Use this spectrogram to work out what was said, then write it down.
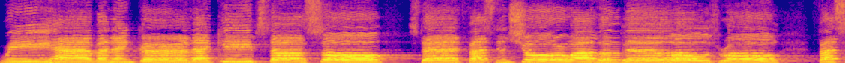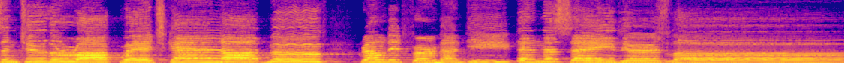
We have an anchor that keeps the soul steadfast and sure while the billows roll. fastened to the rock which cannot move, grounded firm and deep in the Savior's love.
